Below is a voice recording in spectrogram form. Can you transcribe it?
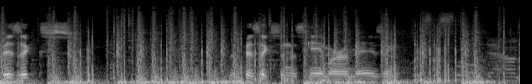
Physics. The physics in this game are amazing. Slow them down.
